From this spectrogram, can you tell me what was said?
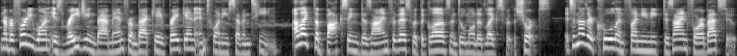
Number 41 is Raging Batman from Batcave Break-In in 2017. I like the boxing design for this with the gloves and dual molded legs for the shorts. It's another cool and fun unique design for a batsuit.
